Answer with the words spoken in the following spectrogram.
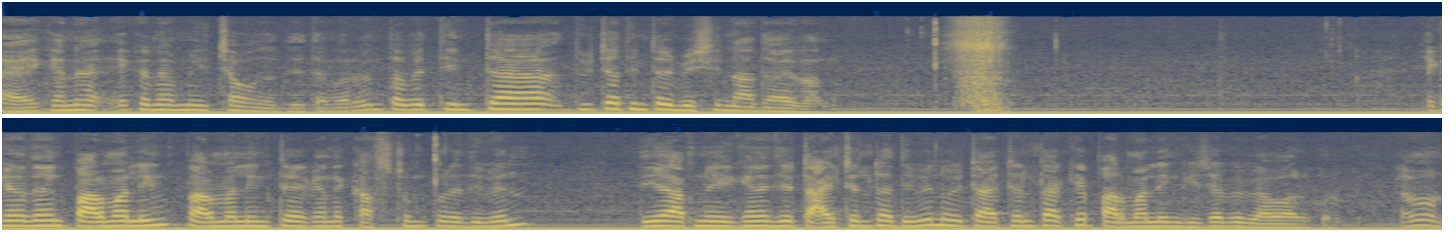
হ্যাঁ এখানে এখানে আপনি ইচ্ছা মতো দিতে পারবেন, তবে তিনটা, দুইটা, তিনটার বেশি না দেওয়াই ভালো। এখানে দেখেন পারমালিঙ্ক পারমালিঙ্কটা এখানে কাস্টম করে দিবেন। দিয়ে আপনি এখানে যে টাইটেলটা দিবেন, ওই টাইটেলটাকে পারমালিঙ্ক হিসাবে ব্যবহার করবেন। কেমন?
